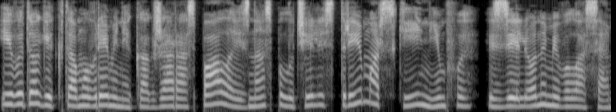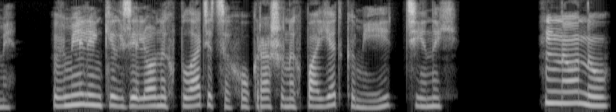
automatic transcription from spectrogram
И в итоге, к тому времени, как жара спала, из нас получились три морские нимфы с зелеными волосами в миленьких зеленых платьицах, украшенных пайетками и тиной. «Ну-ну»,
